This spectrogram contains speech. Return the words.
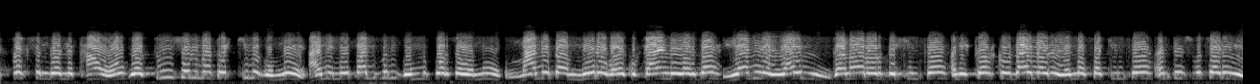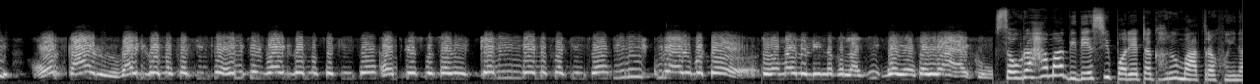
एट्र्याक्सन गर्ने ठाउँ हो र टुरिस्टहरू मात्र किन घुम्ने? हामी नेपाली पनि घुम्नु पर्छ भन्ने मान्यता मेरो भएको कारणले गर्दा यहाँनिर वाइल्ड जनावरहरू देखिन्छ अनि क्रकोडाइलहरू हेर्न सकिन्छ अनि त्यस पछाडि हर्स कार राइड गर्न सकिन्छ एलिफेन्ट राइड गर्न सकिन्छ अनि त्यस पछाडि क्याबिन गर्न सौराहामा विदेशी पर्यटकहरू मात्र होइन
